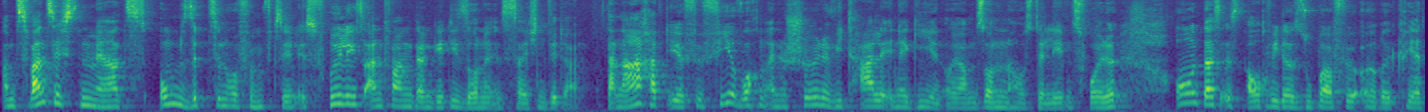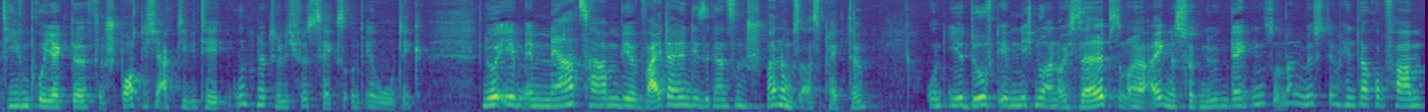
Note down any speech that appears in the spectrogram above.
Am 20. März um 17.15 Uhr ist Frühlingsanfang, dann geht die Sonne ins Zeichen Widder. Danach habt ihr für vier Wochen eine schöne, vitale Energie in eurem Sonnenhaus der Lebensfreude. Und das ist auch wieder super für eure kreativen Projekte, für sportliche Aktivitäten und natürlich für Sex und Erotik. Nur eben im März haben wir weiterhin diese ganzen Spannungsaspekte. Und ihr dürft eben nicht nur an euch selbst und euer eigenes Vergnügen denken, sondern müsst im Hinterkopf haben,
